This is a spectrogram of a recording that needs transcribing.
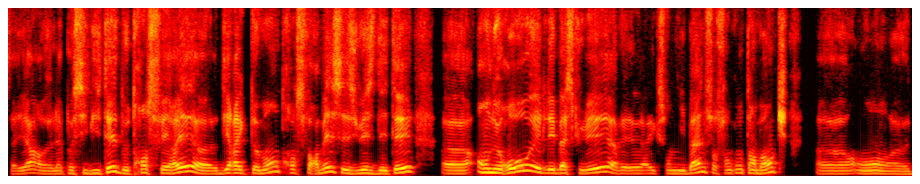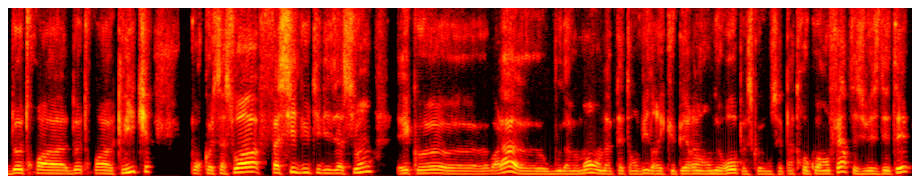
c'est-à-dire euh, la possibilité de transférer euh, directement, transformer ces USDT euh, en euros et de les basculer avec, son IBAN sur son compte en banque en deux trois, deux, trois clics pour que ça soit facile d'utilisation et que voilà, au bout d'un moment, on a peut-être envie de récupérer en euros parce qu'on ne sait pas trop quoi en faire, ces USDT.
